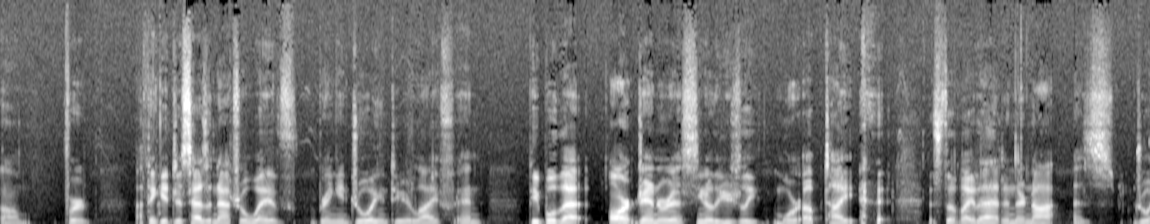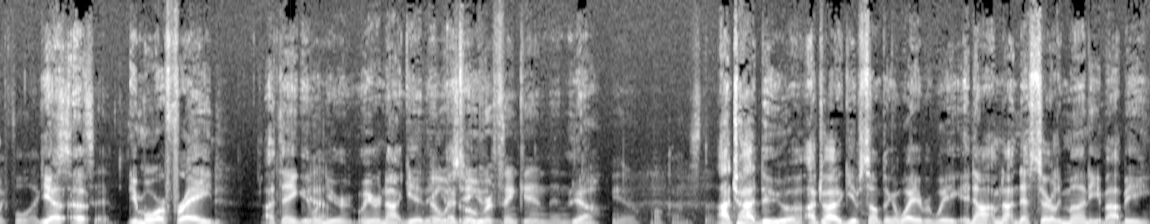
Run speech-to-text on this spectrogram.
Um, for I think it just has a natural way of bringing joy into your life. And people that aren't generous, you know, they're usually more uptight and stuff like that, and they're not as joyful. I Yeah, guess uh, say. you're more afraid. I think when you're when you're not giving. Always I you- overthinking and Yeah. you know all kinds of stuff. I try to do. Uh, I try to give something away every week, and I, I'm not necessarily money. It might be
